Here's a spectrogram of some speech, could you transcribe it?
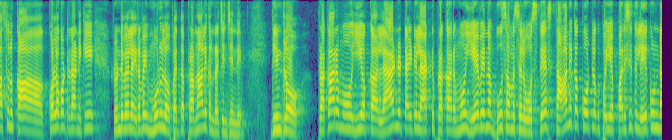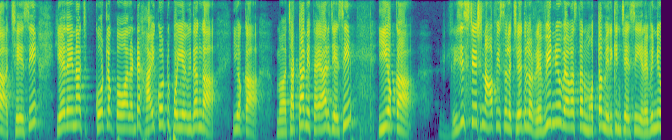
ఆస్తులను కా కొల్లగొట్టడానికి రెండు వేల ఇరవై మూడులో పెద్ద ప్రణాళికను రచించింది. దీంట్లో ప్రకారము ఈ యొక్క ల్యాండ్ టైటిల్ యాక్ట్ ప్రకారము ఏవైనా భూ సమస్యలు వస్తే స్థానిక కోర్టులకు పోయే పరిస్థితి లేకుండా చేసి ఏదైనా కోర్టులకు పోవాలంటే హైకోర్టు పోయే విధంగా ఈ యొక్క చట్టాన్ని తయారు చేసి ఈ యొక్క రిజిస్ట్రేషన్ ఆఫీసుల చేతిలో రెవెన్యూ వ్యవస్థను మొత్తం ఇరికించేసి రెవెన్యూ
